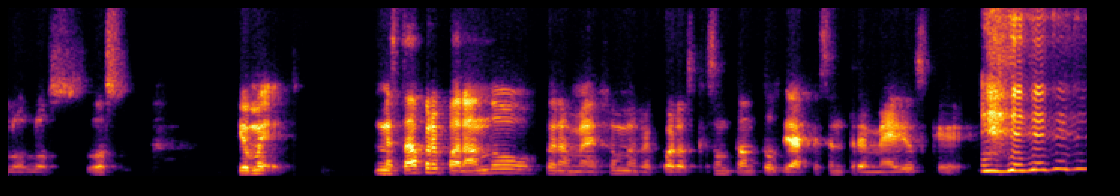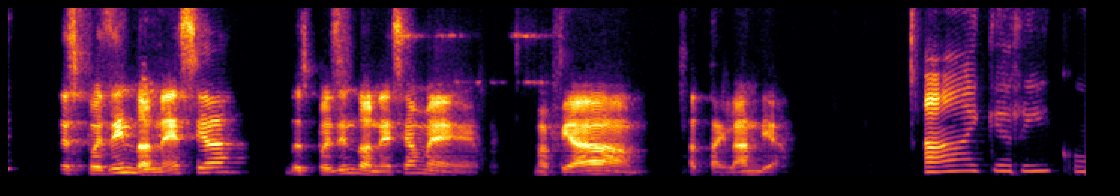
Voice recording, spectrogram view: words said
los, los, Yo me, me estaba preparando, espérame, déjame recuerdo, es que son tantos viajes entre medios que... después de Indonesia, después de Indonesia me, me fui a, a Tailandia. Ay, qué rico.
